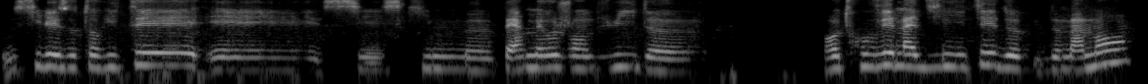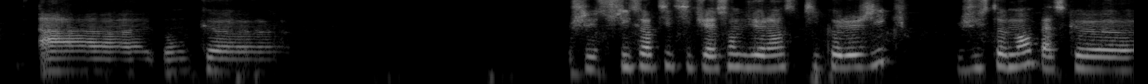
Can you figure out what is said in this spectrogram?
aussi les autorités et c'est ce qui me permet aujourd'hui de, retrouver ma dignité de, maman. donc, euh, je suis sortie de situation de violence psychologique justement parce que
